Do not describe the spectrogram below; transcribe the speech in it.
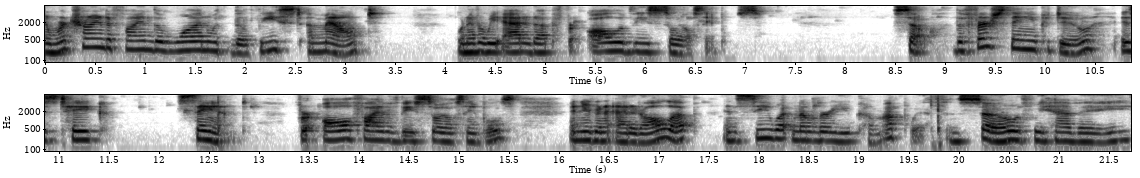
and we're trying to find the one with the least amount whenever we add it up for all of these soil samples. So the first thing you could do is take sand for all five of these soil samples, and you're going to add it all up and see what number you come up with. And so if we have a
